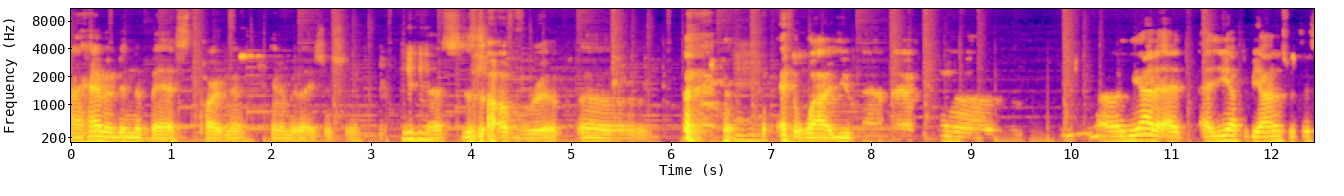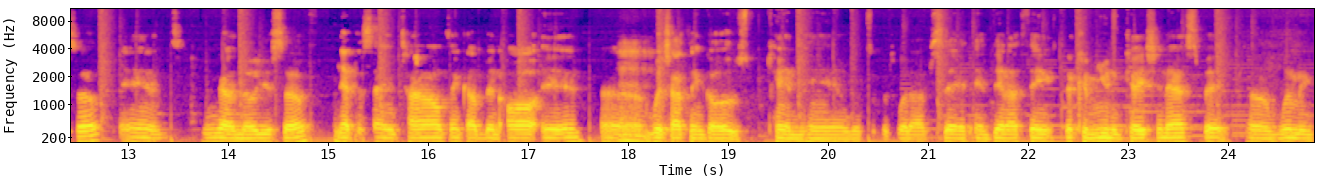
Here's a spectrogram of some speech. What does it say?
I haven't been the best partner in a relationship. Mhm, That's just off rip. Um, mhm. and while you laugh at, um, uh, you gotta, uh, you have to be honest with yourself, and you gotta know yourself. And at the same time, I don't think I've been all in, uh, Mm. which I think goes hand in hand with, with what I've said. And then I think the communication aspect, um, women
